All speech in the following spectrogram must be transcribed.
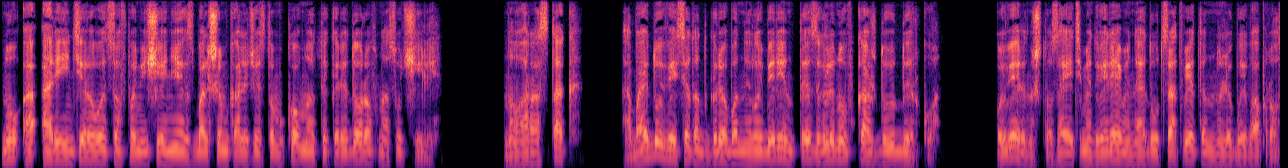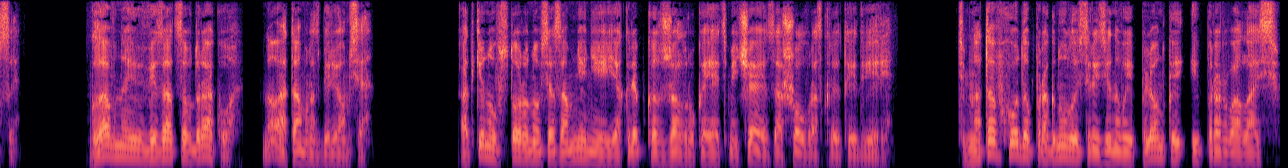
Ну а ориентироваться в помещениях с большим количеством комнат и коридоров нас учили. Ну а раз так, обойду весь этот грёбаный лабиринт и загляну в каждую дырку. Уверен, что за этими дверями найдутся ответы на любые вопросы. Главное — ввязаться в драку, ну а там разберемся. Откинув в сторону все сомнения, я крепко сжал рукоять меча и зашел в раскрытые двери. Темнота входа прогнулась резиновой пленкой и прорвалась,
